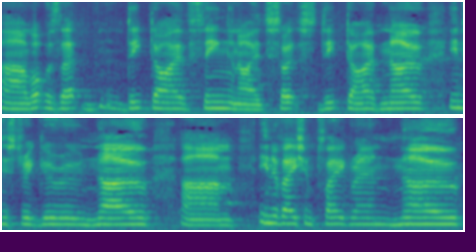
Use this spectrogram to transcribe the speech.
uh, what was that deep dive thing? And I search deep dive, no. Industry guru, no. Um, innovation playground, no.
